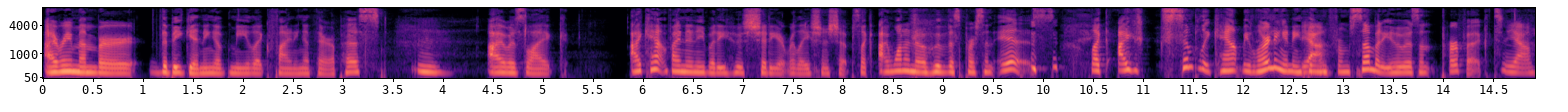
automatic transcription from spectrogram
I remember the beginning of me like finding a therapist. Mm. I was like, I can't find anybody who's shitty at relationships. Like, I want to know who this person is. like, I simply can't be learning anything Yeah. from somebody who isn't perfect. Yeah.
